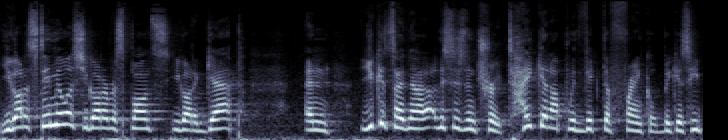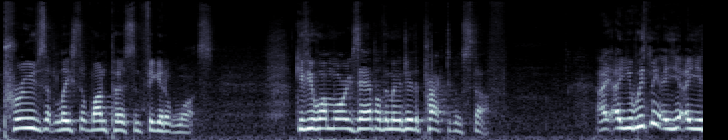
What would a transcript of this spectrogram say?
you got a stimulus, you got a response, you got a gap, and you could say, no, this isn't true. Take it up with Viktor Frankl because he proves at least that one person figured it was. Give you one more example, then we're going to do the practical stuff. Are, are you with me? Are you, are you,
